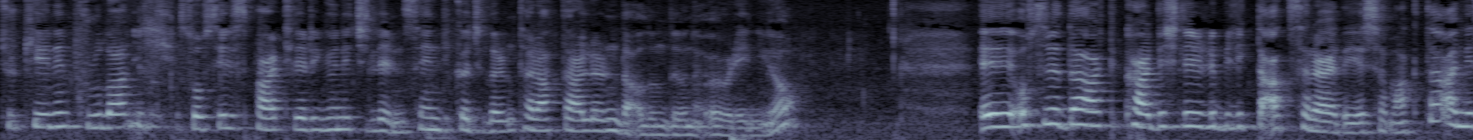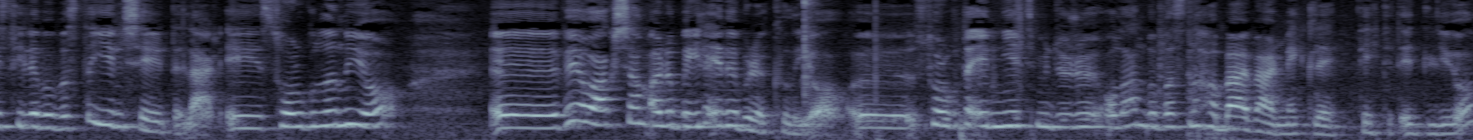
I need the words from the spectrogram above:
Türkiye'nin kurulan ilk sosyalist partilerin yöneticilerinin, sendikacıların, taraftarlarının da alındığını öğreniyor. E, o sırada artık kardeşleriyle birlikte Aksaray'da yaşamakta. Annesiyle babası da Yenişehir'deler. E, sorgulanıyor. Ee, ve o akşam arabayla eve bırakılıyor. Ee, sorguda emniyet müdürü olan babasına haber vermekle tehdit ediliyor.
